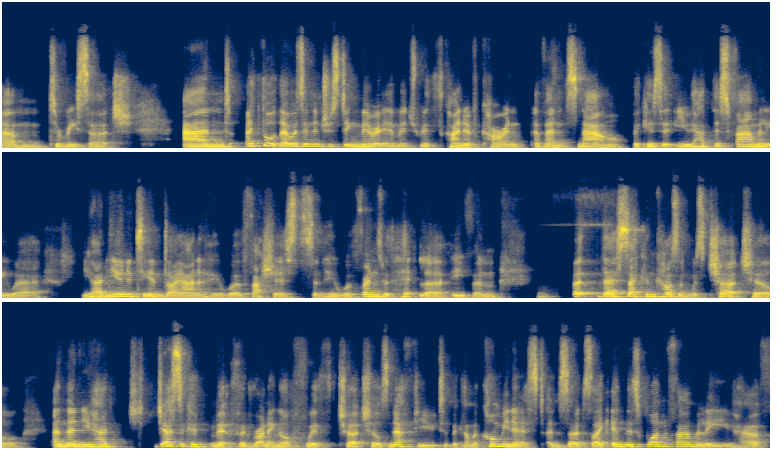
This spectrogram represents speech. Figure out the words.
um, to research. And I thought there was an interesting mirror image with kind of current events now, because it, you had this family where you had Unity and Diana, who were fascists and who were friends with Hitler, even, but their second cousin was Churchill. And then you had Jessica Mitford running off with Churchill's nephew to become a communist. And so it's like in this one family, you have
